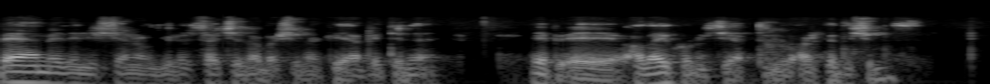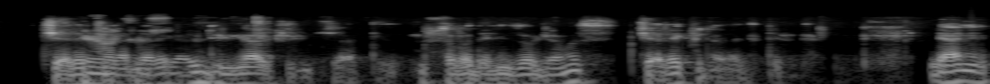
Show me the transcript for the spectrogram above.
Beğenmediniz Şenol Güneş saçına başına kıyafetine hep e, alay konusu yaptı bu arkadaşımız. Çeyrek Dünya finallere geldi. Dünya üçüncüsü yaptı. Mustafa Deniz hocamız çeyrek finale getirdi. Yani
